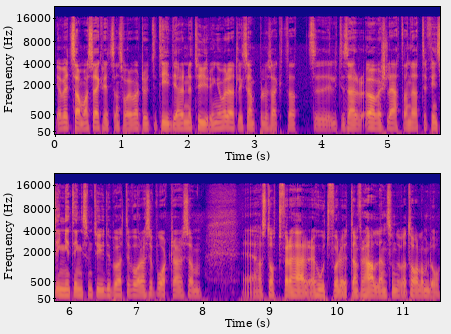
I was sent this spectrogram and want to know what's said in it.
Jag vet samma säkerhetsansvarig varit ute tidigare när Tyringen var där till exempel och sagt att eh, lite så här överslätande att det finns ingenting som tyder på att det är våra supportrar som eh, har stått för det här hotfulla utanför hallen som det var tal om då.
